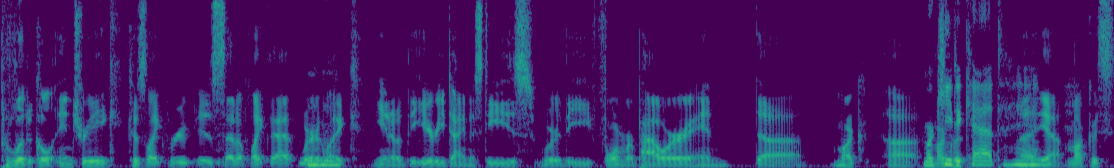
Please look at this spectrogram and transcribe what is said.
political intrigue. Because like Root is set up like that, where Mhm. like you know the Eyrie dynasties were the former power, and uh, Mark uh, Marquis de Cat. uh, yeah, Marquis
